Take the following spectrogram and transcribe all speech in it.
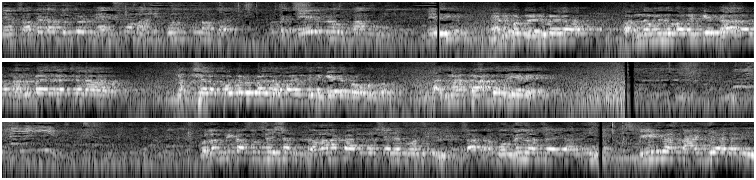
మేము సొంత డబ్బులతో మాక్సిమం అన్ని కొనుక్కున్నాం సార్. ఒక చైర్లు మాకు లేదు. నేను కూడా రెండు వేల పంతొమ్మిది వరకే దాదాపు నలభై ఐదు లక్షల లక్షల కోట్ల రూపాయలు సంపాదించింది కేంద్ర ప్రభుత్వం. అది మనం ట్రాన్స్ఫర్ చేయలేదు. ఒలింపిక్ అసోసియేషన్ ప్రధాన కార్యదర్శి అయినటువంటి డాక్టర్ బొబ్బిల్ నర్సయ్య గారిని స్పీడ్గా స్టార్ట్ చేయాలని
